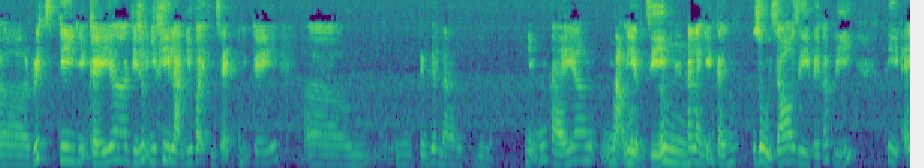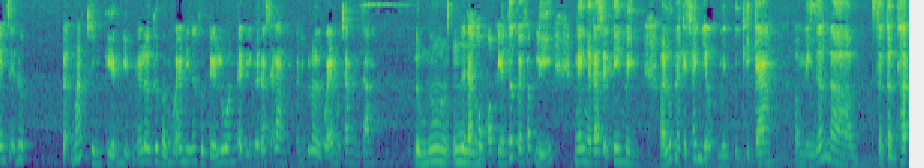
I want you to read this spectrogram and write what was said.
uh, risky những cái uh, ví dụ như khi làm như vậy thì sẽ có những cái uh, tiếng việt là gì nhỉ? Những cái mạo hiểm gì ừ. hay là những cái rủi ro gì về pháp lý thì em sẽ được tận mắt chứng kiến những cái lời tư vấn của em đi ra thực tế luôn tại vì người ta sẽ làm những cái lời của em một trăm phần trăm đúng rồi ừ. người ta không có kiến thức về pháp lý nên người ta sẽ tin mình và lúc này cái trách nhiệm của mình cực kỳ cao và mình rất là phải cẩn thận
